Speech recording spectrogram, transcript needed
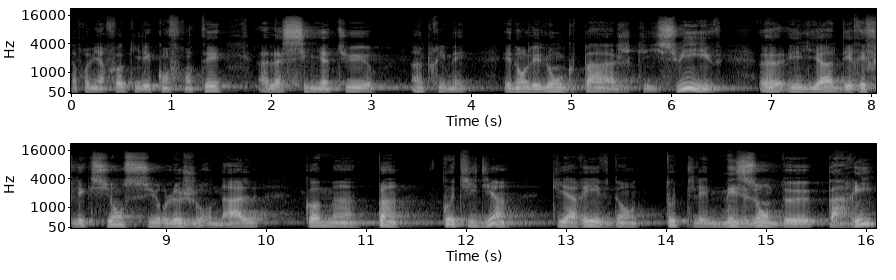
la première fois qu'il est confronté à la signature imprimée et dans les longues pages qui suivent, euh, il y a des réflexions sur le journal comme un pain quotidien qui arrive dans toutes les maisons de Paris.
